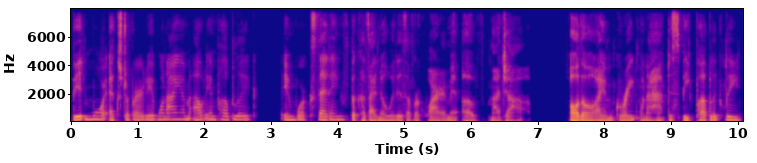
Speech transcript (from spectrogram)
bit more extroverted when I am out in public in work settings because I know it is a requirement of my job. Although I am great when I have to speak publicly,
